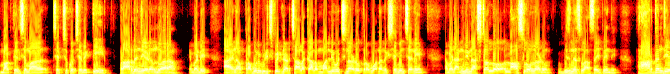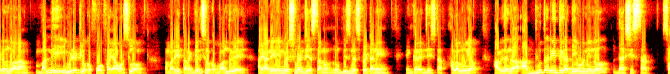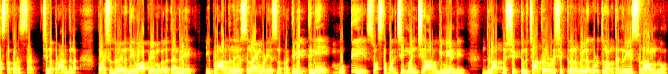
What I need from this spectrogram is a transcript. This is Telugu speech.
మాకు తెలిసి మా చర్చికి వచ్చే వ్యక్తి ప్రార్థన చేయడం ద్వారా ఏమండి ఆయన ప్రభుని విడిచిపెట్టినాడు చాలా కాలం మళ్ళీ వచ్చినాడు ప్రభు నన్ను క్షమించని ఏమంటే అన్ని నష్టాల్లో లాస్లో ఉన్నాడు బిజినెస్ లాస్ అయిపోయింది. ప్రార్థన చేయడం ద్వారా మళ్ళీ ఇమీడియట్లీ ఒక ఫోర్ ఫైవ్ అవర్స్లో మరి తనకు తెలిసిన ఒక బంధువే అయా నేను ఇన్వెస్ట్మెంట్ చేస్తాను నువ్వు బిజినెస్ పెట్టని ఎంకరేజ్ చేసినారు. అలలుయ ఆ విధంగా అద్భుత రీతిగా దేవుడు నిన్ను దర్శిస్తాడు స్వస్థపరుస్తాడు. చిన్న ప్రార్థన. పరిశుద్ధులైన దేవా ప్రేమగల తండ్రి ఈ ప్రార్థన చేస్తున్న ఎంబడి చేస్తున్న ప్రతి వ్యక్తిని ముట్టి స్వస్థపరిచి మంచి ఆరోగ్యం ఇవ్వండి దురాత్మ శక్తులు చాతుడి శక్తులను వెళ్ళగొడుతున్నాం తండ్రి ఏసునామంలో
